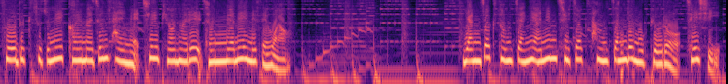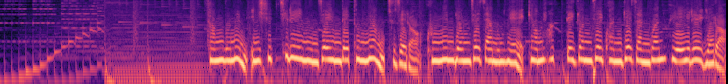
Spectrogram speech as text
소득 수준에 걸맞은 삶의 질 변화를 전면에 내세워 양적 성장이 아닌 질적 성장도 목표로 제시. 정부는 27일 문재인 대통령 주재로 국민경제자문회 겸 확대경제관계장관 회의를 열어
